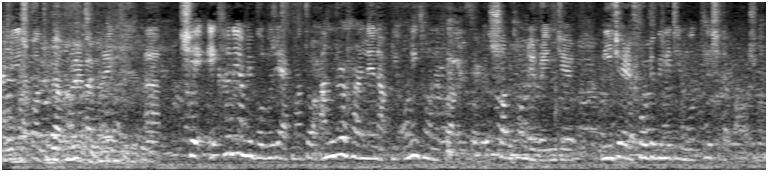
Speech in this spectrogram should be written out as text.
জিনিসপত্র ব্যবহারের ব্যাপারে সে এখানে আমি বলব যে একমাত্র আন্ডার হারলেন আপনি অনেক ধরনের প্রোডাক্ট পাবেন। সব ধরনের রেঞ্জের নিজের এফোর্ডেবিলিটির মধ্যেই সেটা পাওয়া সম্ভব।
